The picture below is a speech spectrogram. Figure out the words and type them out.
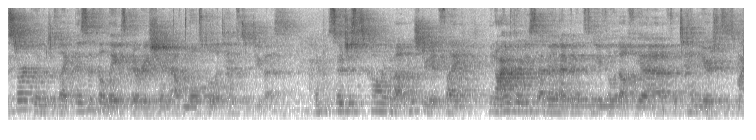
historically, which is like, this is the latest iteration of multiple attempts to do this. So just calling about history, it's like, you know, I'm 37, I've been in the city of Philadelphia for 10 years, this is my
